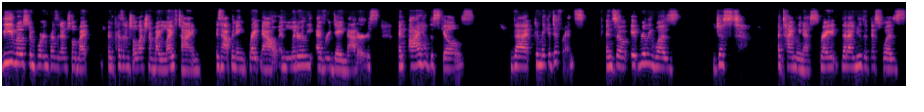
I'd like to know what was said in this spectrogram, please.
the most important presidential of my presidential election of my lifetime is happening right now and literally every day matters and i have the skills that could make a difference and so it really was just a timeliness, right? That I knew that this was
